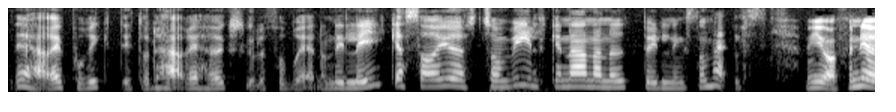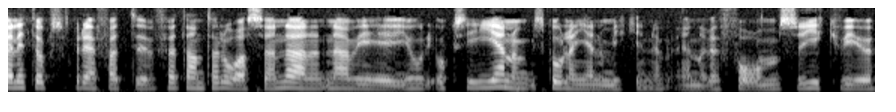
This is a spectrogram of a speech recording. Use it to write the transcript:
det här är på riktigt och det här är högskoleförberedande. Det är lika seriöst som vilken annan utbildning som helst. Men jag funderar lite också på det för att för ett antal år sedan där, när vi gjorde, också genom, skolan genomgick en, en reform så gick vi ju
